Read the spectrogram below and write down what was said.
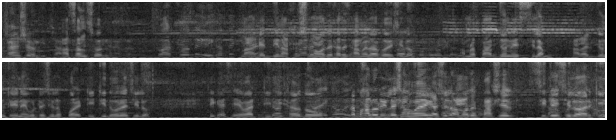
আসানসোল? আসানসোল। না, আগের দিন আসার সময় আমাদের সাথে ঝামেলা হয়েছিল। আমরা পাঁচজন এসেছিলাম আর একজন ট্রেনে উঠেছিল পরে টিটি ধরেছিল। ঠিক আছে? এবার টিটি সাথে তো ভালো রিলেশন হয়ে গেছিল আমাদের পাশের সিটেই ছিল আর কি।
